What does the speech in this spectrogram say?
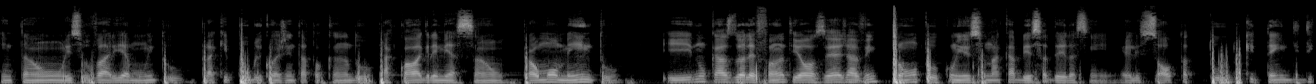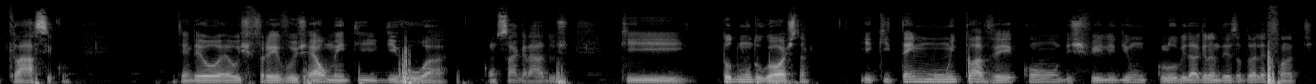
Então isso varia muito para que público a gente está tocando, para qual agremiação, para o momento. E no caso do elefante, o Zé já vem pronto com isso na cabeça dele, assim. Ele solta tudo que tem de, de clássico, entendeu? É os frevos realmente de rua consagrados que todo mundo gosta e que tem muito a ver com o desfile de um clube da grandeza do elefante.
